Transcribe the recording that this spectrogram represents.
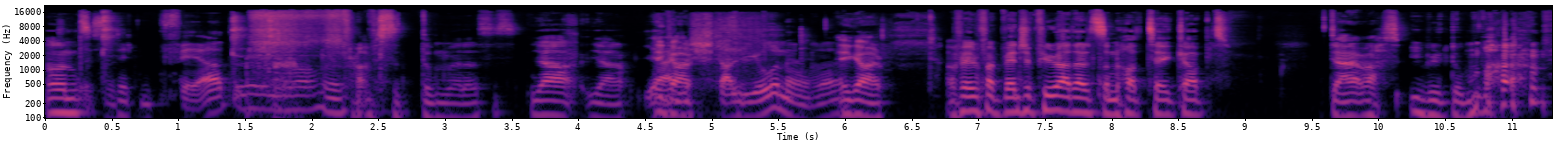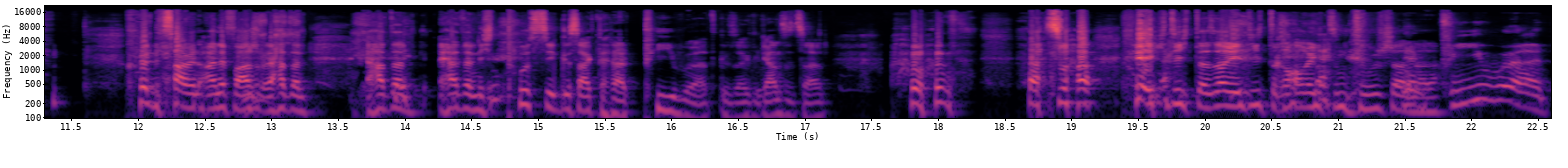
Und. Ist das nicht ein Pferd oder so? Bro, bist du dumm, Alter. Das ist, ja, ja. Ja, Egal. Stallione, oder? Egal. Auf jeden Fall, Ben Shapiro hat halt so einen Hot Take gehabt, der einfach übel dumm war. Und das haben ihn alle verarscht. Er hat dann, er hat dann, er hat dann nicht Pussy gesagt, er hat halt P-Word gesagt, die ganze Zeit. Und das war richtig, das war richtig traurig zum Zuschauen. P-Word.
